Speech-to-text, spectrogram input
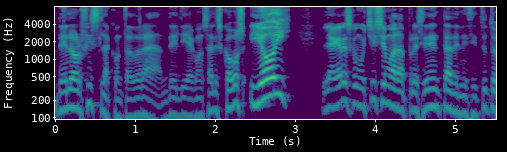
del Orfis, la contadora Delia González Cobos, y hoy le agradezco muchísimo a la presidenta del Instituto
